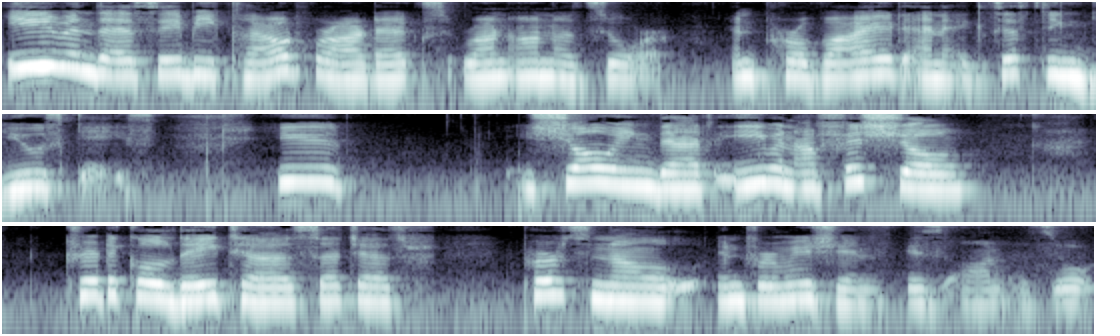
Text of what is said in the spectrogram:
Even the SAP Cloud products run on Azure and provide an existing use case, You showing that even official critical data such as personal information is on Azure.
